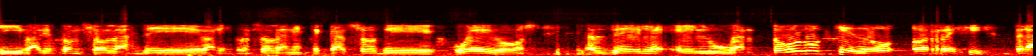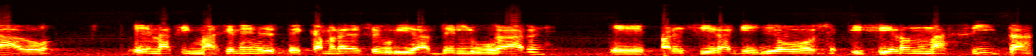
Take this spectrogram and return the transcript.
y varias consolas de varias consolas en este caso de juegos del lugar todo quedó registrado en las imágenes de cámara de seguridad del lugar. Eh, pareciera que ellos hicieron una cita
